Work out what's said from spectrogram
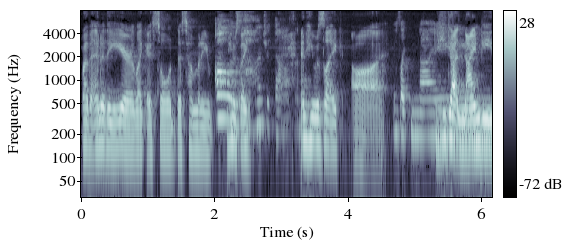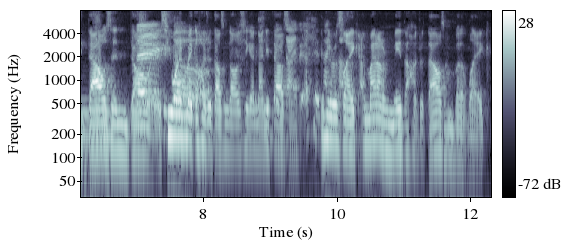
by the end of the year, like I sold this how many oh he was like 100,000 and he was like uh it was like nine he got ninety thousand dollars. He wanted to make a hundred thousand dollars. He got ninety 90. Okay, and he was 90,000. like, "I might not have made the hundred thousand, but like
